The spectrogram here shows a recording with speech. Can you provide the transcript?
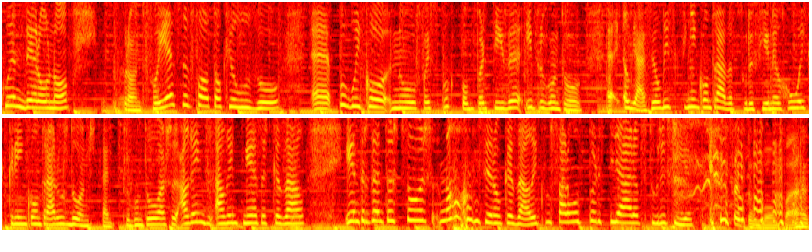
quando eram novos? Pronto, foi essa foto que ele usou, ah, publicou no Facebook como partida e perguntou. ah, aliás, ele disse que tinha encontrado a fotografia na rua e que queria encontrar os donos. Portanto, perguntou às pessoas, alguém, alguém conhece este casal? Entretanto, as pessoas não reconheceram o casal e começaram a partilhar a fotografia. Isso é tão bom, pá.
